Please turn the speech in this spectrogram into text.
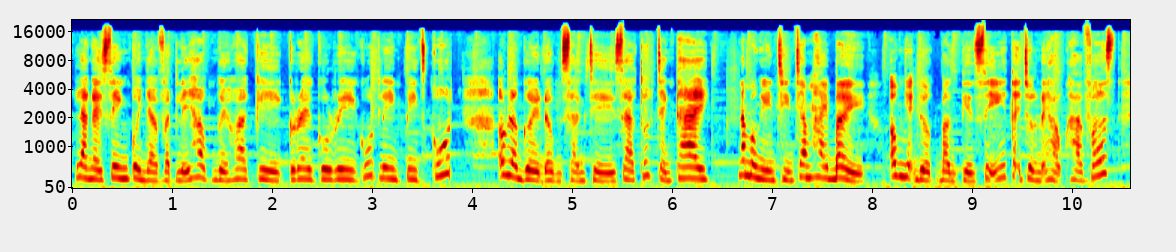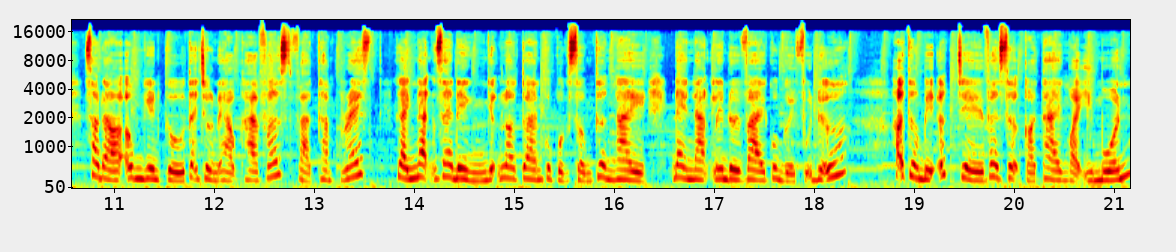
là ngày sinh của nhà vật lý học người Hoa Kỳ Gregory Goodlin Pinskud. Ông là người đồng sáng chế ra thuốc tránh thai. Năm 1927, ông nhận được bằng tiến sĩ tại trường đại học Harvard. Sau đó, ông nghiên cứu tại trường đại học Harvard và Cambridge. Gánh nặng gia đình, những lo toan của cuộc sống thường ngày đè nặng lên đôi vai của người phụ nữ. Họ thường bị ức chế và sợ có thai ngoài ý muốn.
